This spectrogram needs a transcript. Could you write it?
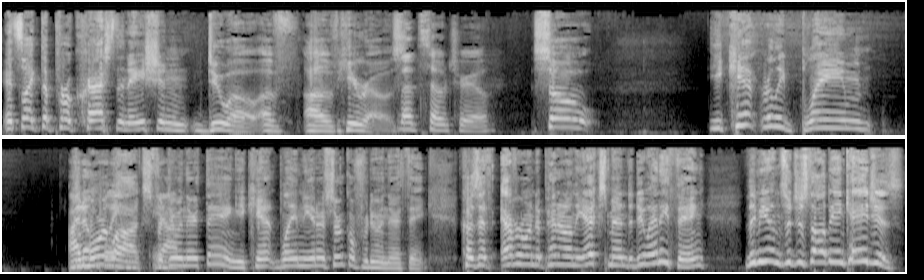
It's like the procrastination duo of of heroes. That's so true. so you can't really blame the don't blame- Morlocks for doing their thing. You can't blame the Inner Circle for doing their thing. Because if everyone depended on the X Men to do anything, the mutants would just all be in cages.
